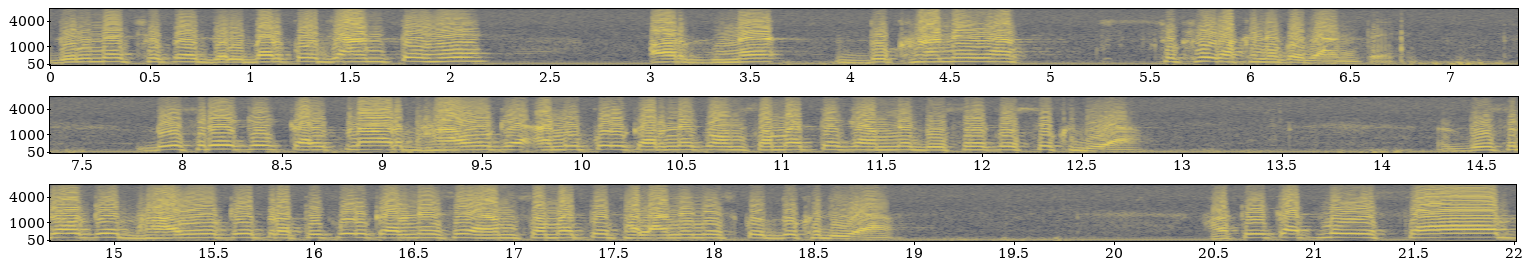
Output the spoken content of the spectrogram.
दिल में छुपे दिलबर को जानते हैं और न दुखाने या सुखी रखने को जानते हैं। दूसरे की कल्पना और भावों के अनुकूल करने को हम समझते हैं कि हमने दूसरे को सुख दिया। दूसरों के भावों के प्रतिकूल करने से हम समझते फलाने ने इसको दुख दिया हकीकत में ये सब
